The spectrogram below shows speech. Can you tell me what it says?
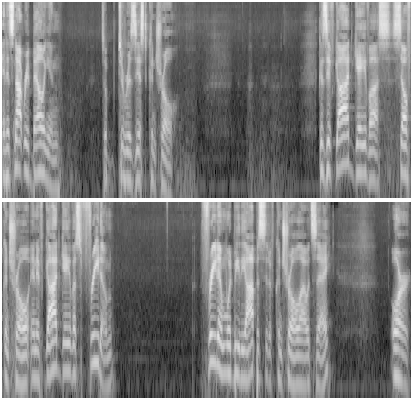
And it's not rebellion to, to resist control. Because if God gave us self control and if God gave us freedom, freedom would be the opposite of control, I would say. Or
